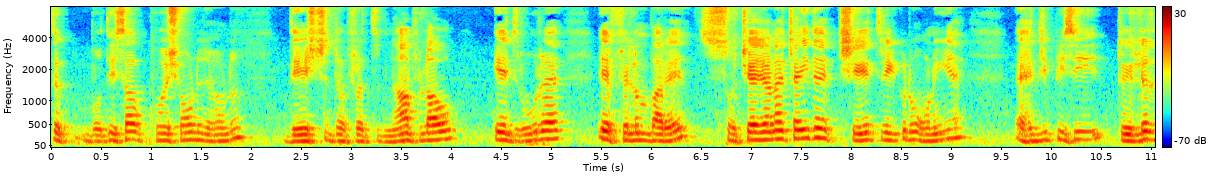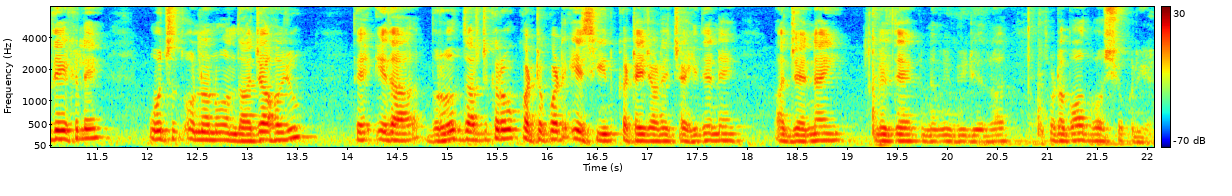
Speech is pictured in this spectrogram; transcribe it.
ਤੇ ਮੋਦੀ ਸਾਹਿਬ ਖੁਸ਼ ਹੋਣ, ਜਾਣ। ਦੇਸ਼ 'ਚ ਨਫ਼ਰਤ ਨਾ ਫੈਲਾਓ। ਇਹ ਜ਼ਰੂਰ ਹੈ। ਇਹ ਫਿਲਮ ਬਾਰੇ ਸੋਚਿਆ ਜਾਣਾ ਚਾਹੀਦਾ ਹੈ। 6 ਤਰੀਕ ਨੂੰ ਹੋਣੀ ਹੈ। ਐਸਜੀਪੀਸੀ ਟ੍ਰੇਲਰ ਦੇਖ ਲੈ ਉਹ 'ਚ ਉਹਨਾਂ ਨੂੰ ਅੰਦਾਜ਼ਾ ਹੋ ਜੂ ਤੇ ਇਹਦਾ ਵਿਰੋਧ ਦਰਜ ਕਰੋ। ਘੱਟੋ ਘੱਟ ਇਹ ਸੀਨ ਕੱਟੇ ਜਾਣੇ ਚਾਹੀਦੇ ਨੇ। ਅੱਜ ਇੰਨਾ ਹੀ। ਮਿਲਦੇ ਹਾਂ ਇੱਕ ਨਵੀਂ ਵੀਡੀਓ ਨਾਲ। ਤੁਹਾਡਾ ਬਹੁਤ ਬਹੁਤ ਸ਼ੁਕਰੀਆ।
